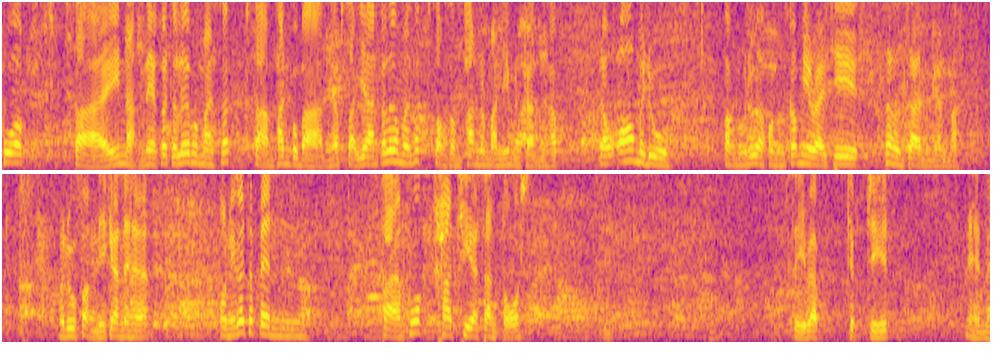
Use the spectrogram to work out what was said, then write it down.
พวกสายหนังเนี่ยก็จะเริ่มประมาณสัก 3,000 กว่าบาทนะครับสายยางก็เริ่มประมาณสัก 2 3 0 0 0ประมาณนี้เหมือนกันนะครับเราอ้อมไปดูฝั่งนู้นดีกว่าฝั่งนู้นก็มีอะไรที่น่าสนใจเหมือนกันมา มาดูฝั่งนี้กันนะฮะ ฝั่งนี้ก็จะเป็นสายพวกคาเทียซันโตสสีแบบเจ็บจี๊ดเนี่ยเห็นไหม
